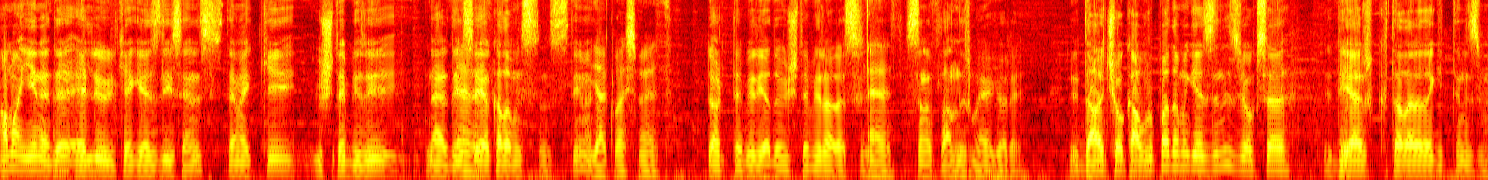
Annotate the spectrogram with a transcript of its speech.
Ama yine de 50 ülke gezdiyseniz demek ki üçte biri neredeyse Evet. yakalamışsınız değil mi? Yaklaşma evet. Dörtte bir ya da üçte bir arası Evet. sınıflandırmaya göre. Daha çok Avrupa'da mı gezdiniz yoksa diğer kıtalara da gittiniz mi?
